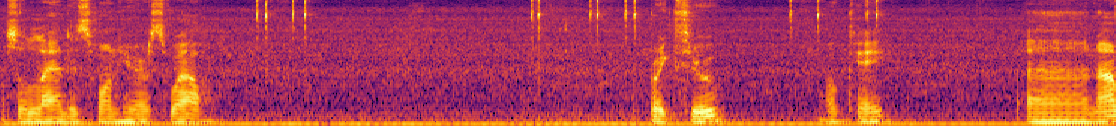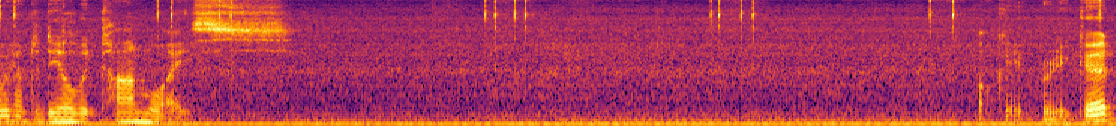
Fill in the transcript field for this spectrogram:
Also land this one here as well. Breakthrough okay. Uh, now we have to deal with convoys. Okay pretty good.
